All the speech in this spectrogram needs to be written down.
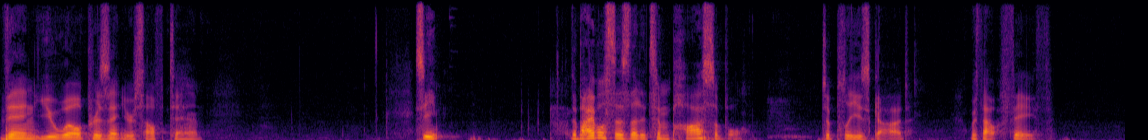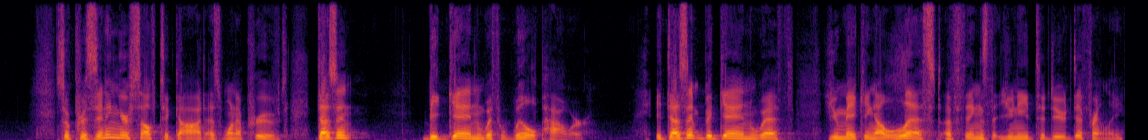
then you will present yourself to Him. See, the Bible says that it's impossible to please God without faith. So, presenting yourself to God as one approved doesn't begin with willpower. It doesn't begin with you making a list of things that you need to do differently.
